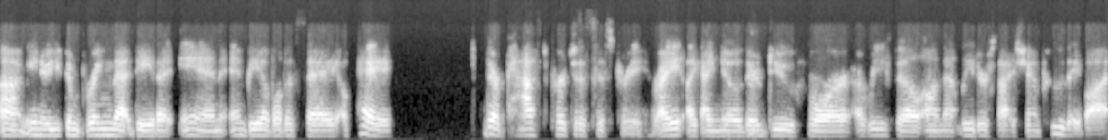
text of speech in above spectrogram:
Um, you know, you can bring that data in and be able to say, okay, their past purchase history, right? Like I know they're due for a refill on that liter size shampoo they bought.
